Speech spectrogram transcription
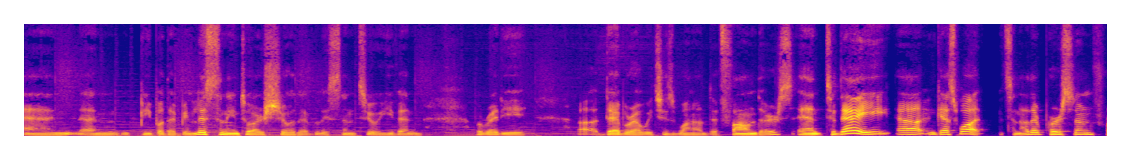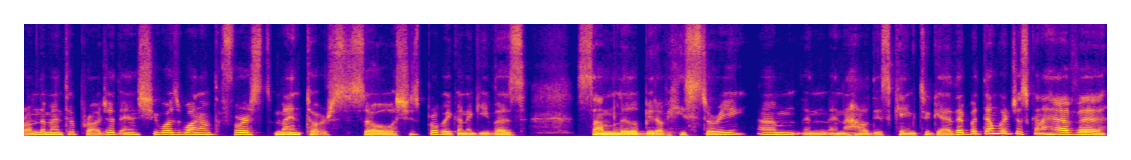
and and people that have been listening to our show that have listened to even already uh, Deborah, which is one of the founders. And today, uh, guess what? It's another person from the Mentor Project, and she was one of the first mentors. So she's probably going to give us some little bit of history um, and, and how this came together. But then we're just going to have a,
